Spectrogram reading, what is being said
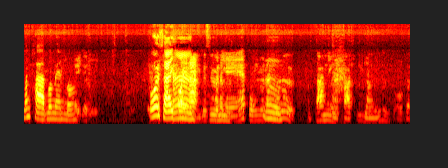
มันขาดบ่แม่นบ่โอ้ยสายปล่อยอ่าน้ำซื่ออันๆนี้นี่แหมปรุงอยู่นะอืมเออตามนิ้วขาดคือหยังนี้ออกได้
